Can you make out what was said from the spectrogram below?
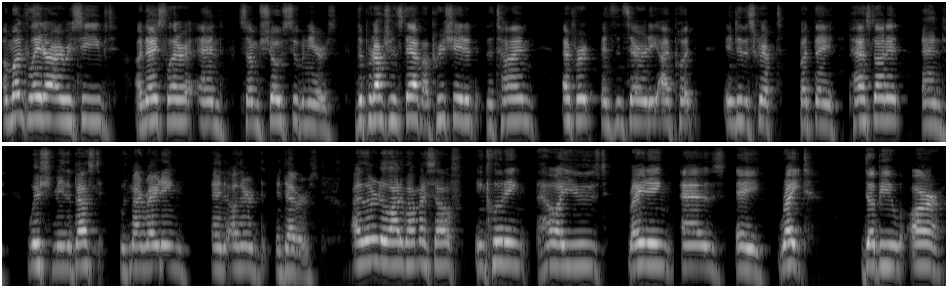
A month later, I received a nice letter and some show souvenirs. The production staff appreciated the time, effort, and sincerity I put into the script, but they passed on it and wished me the best with my writing and other endeavors. I learned a lot about myself, including how I used writing as a write, W R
